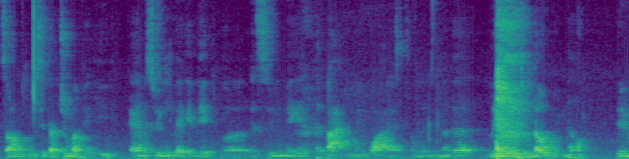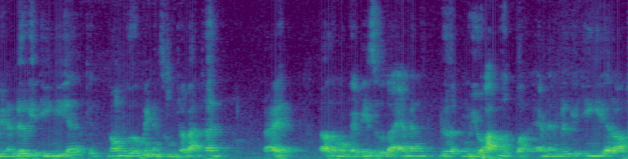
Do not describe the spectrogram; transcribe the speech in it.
Xong mình sẽ tập trung vào việc gì? Các em suy nghĩ về cái việc ờ, cái suy nghĩ về cái thất bại của mình hoài xong rồi nó cứ linh lên trong đầu mình nữa nên mình đang đưa cái ý nghĩa cái ngôn ngữ mình đang dùng cho bản thân. Đấy đó là một cái ví dụ là em đang đưa nhiều áp lực quá em đang đưa cái ý nghĩa đó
